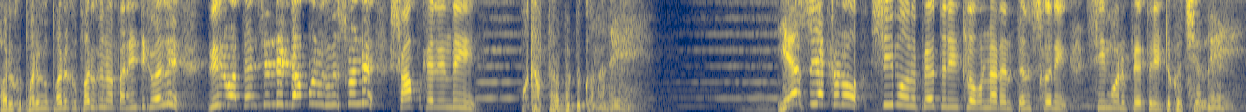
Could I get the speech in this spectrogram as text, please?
పరుగు పరుగు పరుగు పరుగున తన ఇంటికి వెళ్ళి బీరువా తెలిసింది డబ్బులు విసుకుంది షాప్కి వెళ్ళింది. ఒక అత్తర బుడ్డు కొన్నది. యేసు ఎక్కడో సీమోని పేతుని ఇంట్లో ఉన్నాడని తెలుసుకొని సీమోని పేతుని ఇంటికి వచ్చింది.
